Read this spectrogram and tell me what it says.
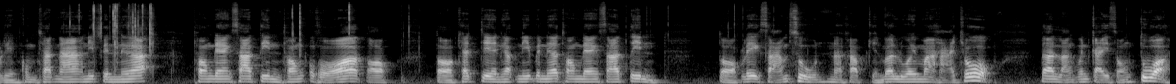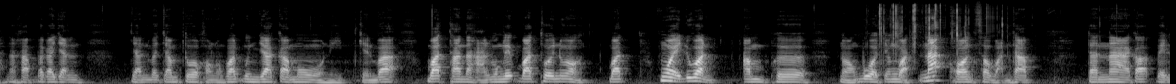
เหรียญคมชัดนะ อันนี้เป็นเนื้อทองแดงซาติน ทอง โอ้โห ตอก ตอกชัดเจนครับ นี่เป็นเนื้อทองแดงซาติน ตอกเลข 30 นะครับ เขียนว่ารวยมหาโชค ด้านหลังเป็นไก่ 2 ตัวนะครับ แล้วก็ยัน ยันประจำตัวของหลวงพ่อบุญญากาโม นี่ เขียนว่าวัดทานทหารวงเล็บวัดถ้วยน่วง วัดห้วยด้วน อำเภอหนองบัวจังหวัดนครสวรรค์ครับ ด้านหน้าก็เป็น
